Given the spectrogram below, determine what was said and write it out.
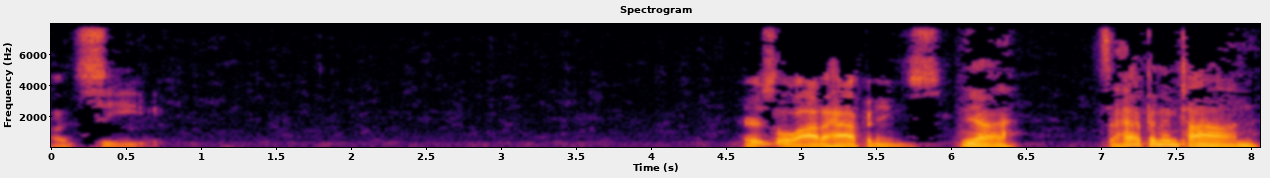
Let's see. There's a lot of happenings. Yeah, it's a happen in town.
